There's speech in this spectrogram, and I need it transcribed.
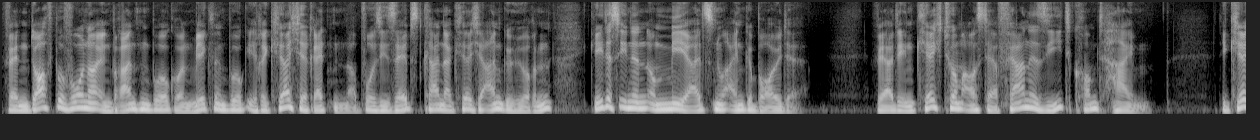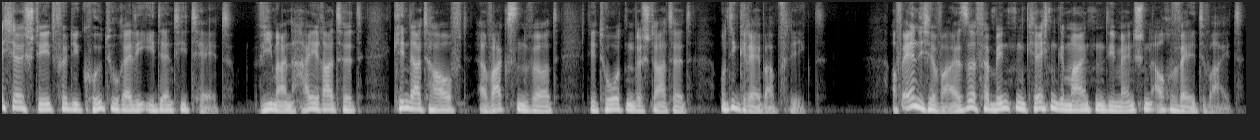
Wenn Dorfbewohner in Brandenburg und Mecklenburg ihre Kirche retten, obwohl sie selbst keiner Kirche angehören, geht es ihnen um mehr als nur ein Gebäude. Wer den Kirchturm aus der Ferne sieht, kommt heim. Die Kirche steht für die kulturelle Identität, wie man heiratet, Kinder tauft, erwachsen wird, die Toten bestattet und die Gräber pflegt. Auf ähnliche Weise verbinden Kirchengemeinden die Menschen auch weltweit.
